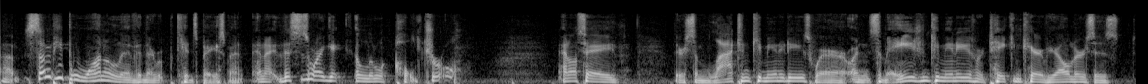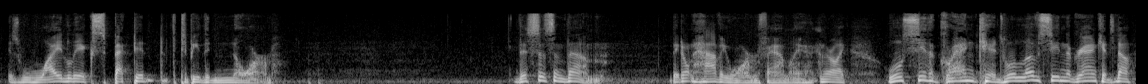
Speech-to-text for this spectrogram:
Uh, some people want to live in their kid's basement, and I, this is where I get a little cultural. And I'll say there's some Latin communities where, and some Asian communities where taking care of your elders is is widely expected to be the norm. This isn't them. They don't have a warm family, and they're like, we'll see the grandkids. We'll love seeing the grandkids. Now,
